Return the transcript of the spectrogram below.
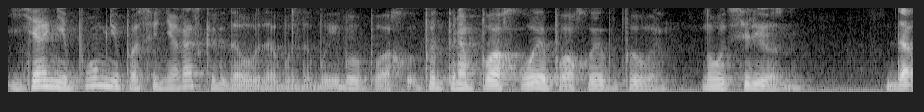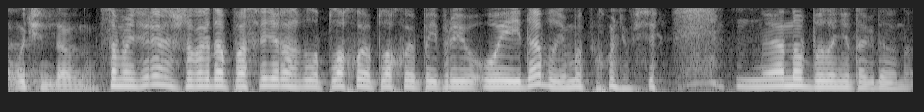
я не помню последний раз, когда у WWE был плохой, под- прям плохое, плохое ППВ. Ну вот серьезно. Да, очень давно. Самое интересное, что когда последний раз было плохое-плохое по у AEW, мы помним все. Но оно было не так давно.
